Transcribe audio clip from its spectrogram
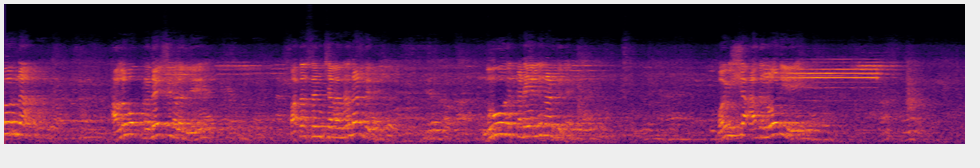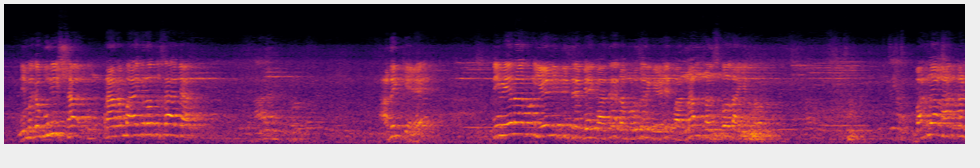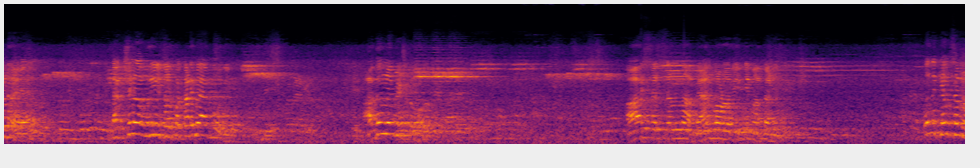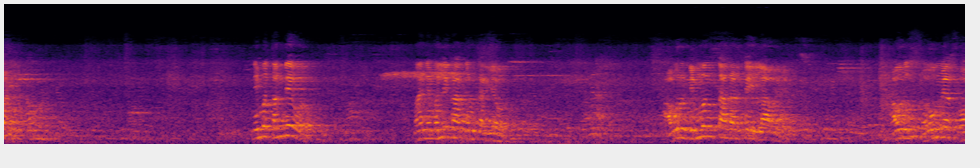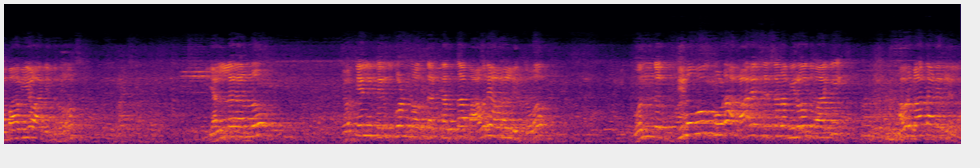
ಹಲವು ಪ್ರದೇಶಗಳಲ್ಲಿ ಪಥಸಂಚಲನ ನಡೆದಿದೆ. ನೂರು ಕಡೆಯಲ್ಲಿ ನಡೆದಿದೆ. ಭವಿಷ್ಯ ಅದು ನೋಡಿ ನಿಮಗೆ ಉರಿ ಪ್ರಾರಂಭ ಆಗಿರೋದು ಸಹಜ. ಅದಕ್ಕೆ ನೀವೇನಾದ್ರೂ ಹೇಳಿದ್ದಿದ್ರೆ ಬೇಕಾದ್ರೆ ನಮ್ಮ ಹುಡುಗರಿಗೆ ಹೇಳಿ ಬರ್ನಾಲ್ ಕಲಿಸ್ಬೋದಾಗಿತ್ತು ಬರ್ನಾಲ್ ಹಾಕೊಂಡ್ರೆ ತಕ್ಷಣ ಉರಿ ಸ್ವಲ್ಪ ಕಡಿಮೆ ಆಗ್ಬೋದು. ಅದನ್ನು ಬಿಟ್ಟು ಆರ್ ಎಸ್ ಅನ್ನ ಬ್ಯಾನ್ ಮಾಡೋ ರೀತಿ ಮಾತಾಡಿದ್ದೀವಿ ಒಂದು ಕೆಲಸ ಮಾಡಿ. ನಿಮ್ಮ ತಂದೆಯವರು, ಮಾನ್ಯ ಮಲ್ಲಿಕಾರ್ಜುನ್ ಖರ್ಗೆ ಅವರು ಅವರು ನಿಮ್ಮಂತ ನಡತೆ ಇಲ್ಲ ಅವರಿಗೆ. ಅವರು ಸೌಮ್ಯ ಸ್ವಭಾವಿಯೂ ಆಗಿದ್ರು. ಎಲ್ಲರನ್ನೂ ಜೊತೆಯಲ್ಲಿ ತೆಗೆದುಕೊಂಡು ಹೋಗ್ತಕ್ಕಂಥ ಭಾವನೆ ಅವರಲ್ಲಿತ್ತು. ಒಂದು ದಿನವೂ ಕೂಡ ಆರ್ ಎಸ್ ವಿರೋಧವಾಗಿ ಅವರು ಮಾತಾಡಿರಲಿಲ್ಲ.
